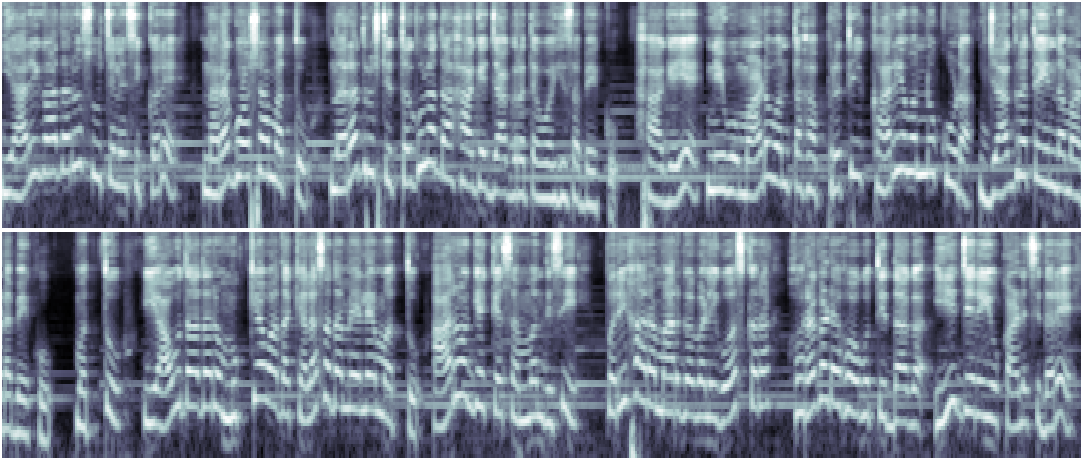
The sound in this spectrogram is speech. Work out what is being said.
ಯಾರಿಗಾದರೂ ಸೂಚನೆ ಸಿಕ್ಕರೆ ನರಘೋಷ ಮತ್ತು ನರದೃಷ್ಟಿ ತಗುಲದ ಹಾಗೆ ಜಾಗ್ರತೆ ವಹಿಸಬೇಕು. ಹಾಗೆಯೇ ನೀವು ಮಾಡುವಂತಹ ಪ್ರತಿ ಕಾರ್ಯವನ್ನು ಕೂಡ ಜಾಗ್ರತೆಯಿಂದ ಮಾಡಬೇಕು. ಮತ್ತು ಯಾವುದಾದರೂ ಮುಖ್ಯವಾದ ಕೆಲಸದ ಮೇಲೆ ಮತ್ತು ಆರೋಗ್ಯಕ್ಕೆ ಸಂಬಂಧಿಸಿ ಪರಿಹಾರ ಮಾರ್ಗಗಳಿಗೋಸ್ಕರ ಹೊರಗಡೆ ಹೋಗುತ್ತಿದ್ದಾಗ ಈ ಜೆರೆಯು ಕಾಣಿಸಿದರೆ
